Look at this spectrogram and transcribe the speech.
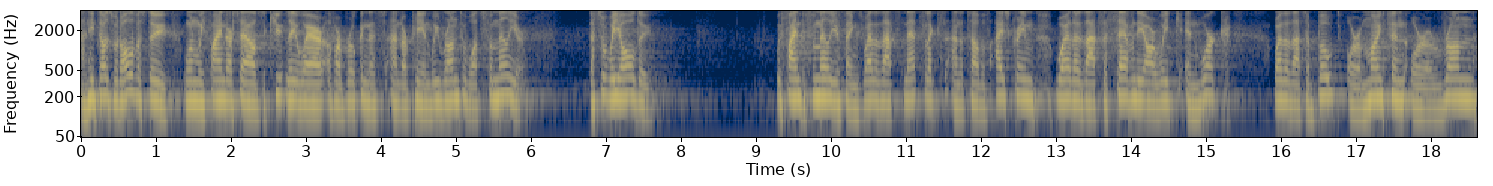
And he does what all of us do when we find ourselves acutely aware of our brokenness and our pain. We run to what's familiar. That's what we all do. We find the familiar things, whether that's Netflix and a tub of ice cream, whether that's a 70 hour week in work, whether that's a boat or a mountain or a run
